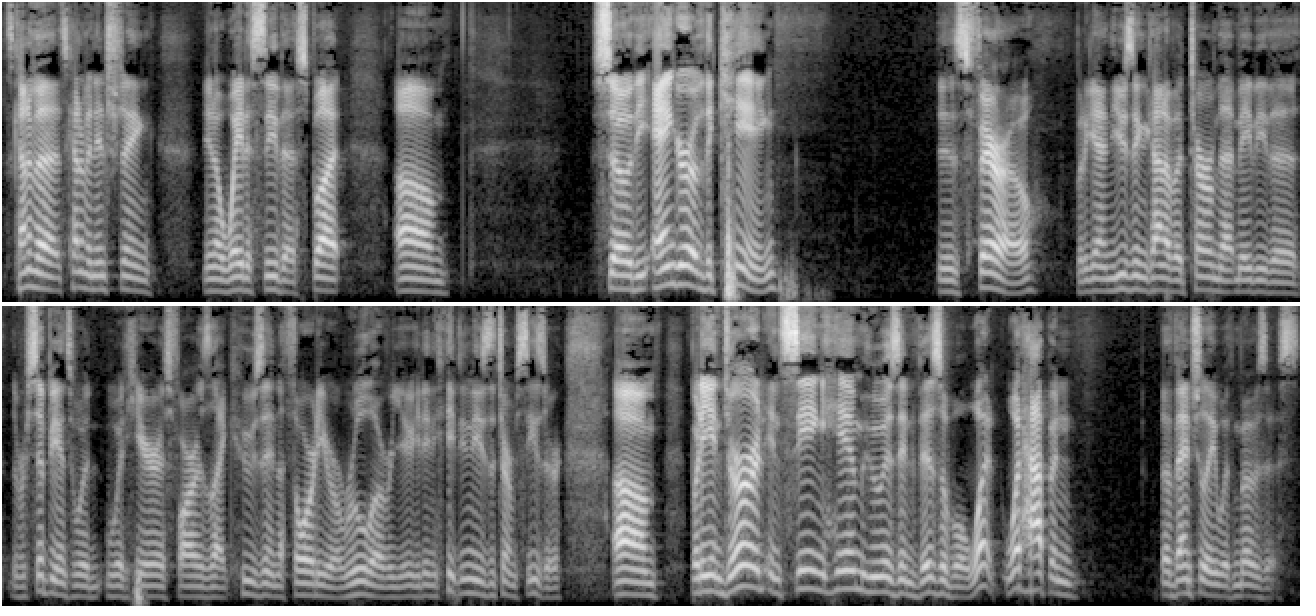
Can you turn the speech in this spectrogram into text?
It's kind of a, it's kind of an interesting, you know, way to see this, but um, so the anger of the king is Pharaoh, but again, using kind of a term that maybe the, the recipients would, would hear as far as like who's in authority or rule over you. He didn't, he didn't use the term Caesar. Um, but he endured in seeing him who is invisible. What, what happened eventually with Moses?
